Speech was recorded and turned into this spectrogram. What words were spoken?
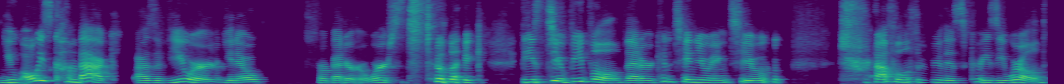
you always come back as a viewer you know for better or worse to like these two people that are continuing to travel through this crazy world.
